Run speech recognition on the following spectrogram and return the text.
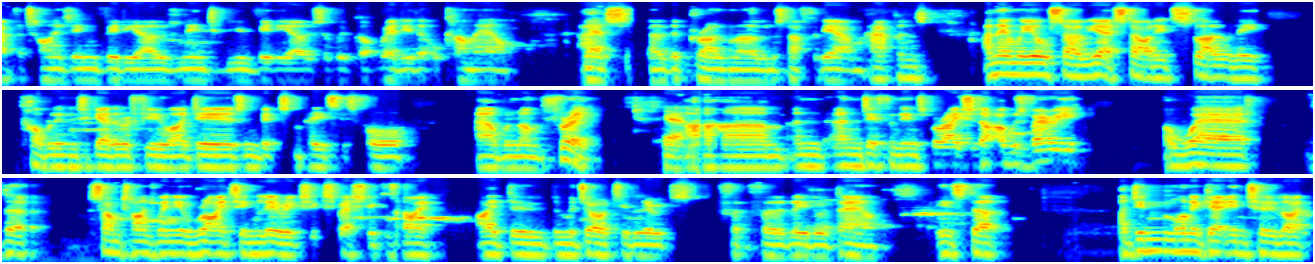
advertising videos and interview videos that we've got ready that will come out as you know, the promo and stuff for the album happens. And then we also, yeah, started slowly cobbling together a few ideas and bits and pieces for album number three. Yeah. Um, and and different inspirations. I was very aware that sometimes when you're writing lyrics, especially because I I do the majority of the lyrics for, for Leader of Down, is that I didn't want to get into like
